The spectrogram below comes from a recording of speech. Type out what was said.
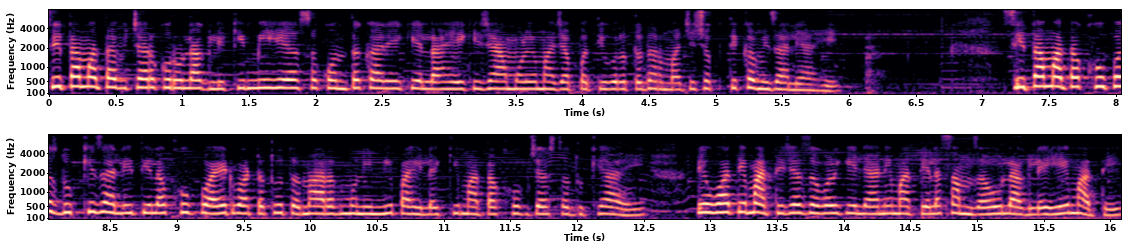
सीतामाता विचार करू लागली की मी हे असं कोणतं कार्य केलं आहे की ज्यामुळे माझ्या पतिव्रत धर्माची शक्ती कमी झाली आहे? सीतामाता खूपच दुःखी झाली. तिला खूप वाईट वाटत होतं. नारद मुनींनी पाहिलं की माता खूप जास्त दुःखी आहे. तेव्हा ते मातेच्या जवळ गेले आणि मातेला समजावू लागले हे माते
